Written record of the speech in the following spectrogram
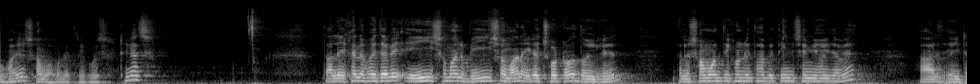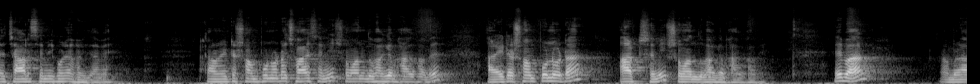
উভয়ই সমকোণী ত্রিভুজ, ঠিক আছে? তাহলে এখানে হয়ে যাবে এই সমান বি সমান, এটা ছোট দৈর্ঘ্যের, তাহলে সমদ্বিখণ্ডিত হবে তিন সেমি হয়ে যাবে, আর এইটা চার সেমি করে হয়ে যাবে। কারণ এটা সম্পূর্ণটা ছয় সেমি সমান দুভাগে ভাগ হবে। আর এটা সম্পূর্ণটা আট সেমি সমান দুভাগে ভাগ হবে। এবার আমরা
